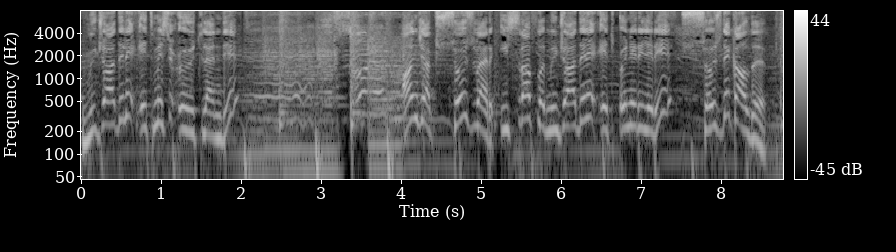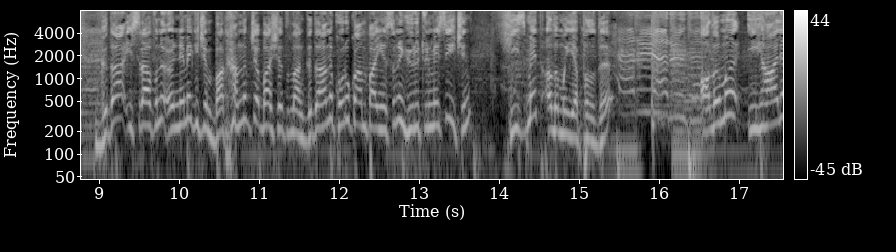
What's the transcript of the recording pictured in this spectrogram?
mücadele etmesi öğütlendi. Ancak söz ver israfla mücadele et önerileri sözde kaldı. Gıda israfını önlemek için bakanlıkça başlatılan gıdanı koru kampanyasının yürütülmesi için hizmet alımı yapıldı. Alımı ihale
